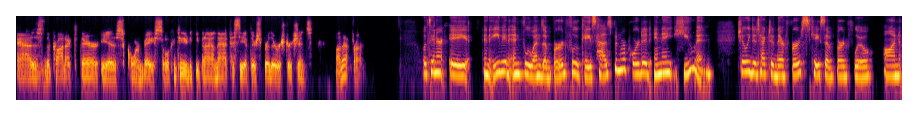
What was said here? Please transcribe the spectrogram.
as the product there is corn based. So we'll continue to keep an eye on that to see if there's further restrictions on that front. Well, Tanner, a an avian influenza bird flu case has been reported in a human. Chile detected their first case of bird flu on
